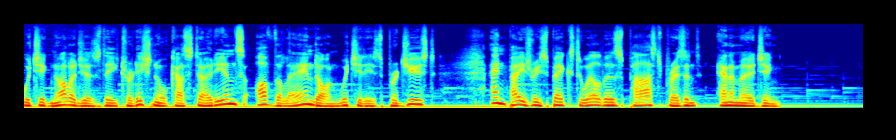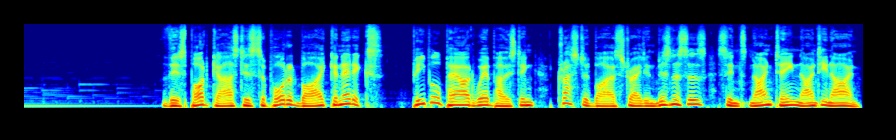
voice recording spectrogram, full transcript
which acknowledges the traditional custodians of the land on which it is produced and pays respects to elders past, present, and emerging. This podcast is supported by Kinetics, people powered web hosting trusted by Australian businesses since 1999.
